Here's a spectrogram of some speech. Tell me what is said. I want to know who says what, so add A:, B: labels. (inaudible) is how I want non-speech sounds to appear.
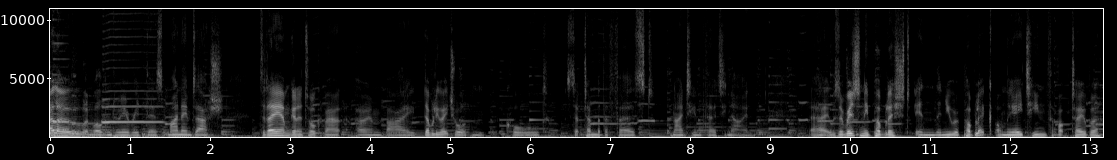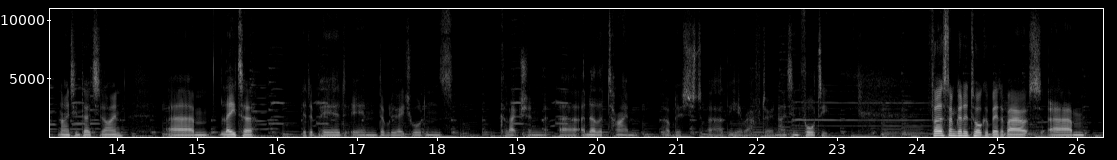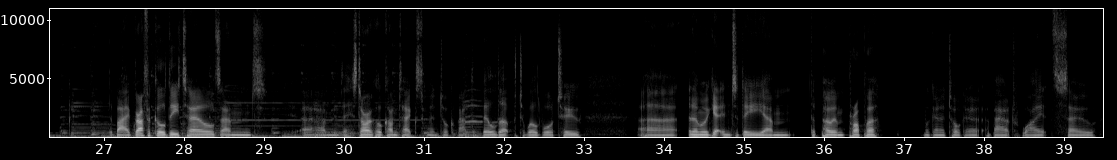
A: Hello and welcome to Ear Read This. My name's Ash. Today I'm going to talk about a poem by W.H. Auden called September the 1st, 1939. Uh, it was originally published in The New Republic on the 18th of October 1939. Um, later, it appeared in W.H. Auden's collection uh, Another Time, published uh, the year after in 1940. First, I'm going to talk a bit about um, the biographical details and um, the historical context. I'm going to talk about the build up to World War II. Uh, and then we get into the um, the poem proper. We're going to talk uh, about why it's so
